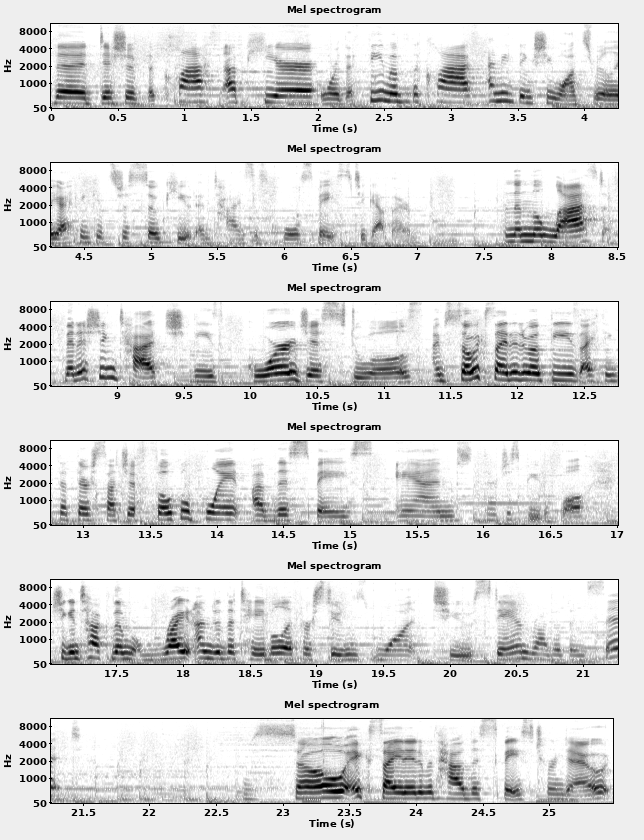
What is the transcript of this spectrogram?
the dish of the class up here or the theme of the class, anything she wants really. I think it's just so cute and ties this whole space together. And then the last finishing touch, these gorgeous stools. I'm so excited about these. I think that they're such a focal point of this space and they're just beautiful. She can tuck them right under the table if her students want to stand rather than sit. I'm so excited with how this space turned out.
